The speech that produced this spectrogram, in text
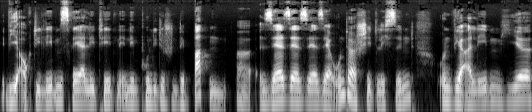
wie auch die Lebensrealitäten in den politischen Debatten äh, sehr, sehr, sehr, sehr unterschiedlich sind. Und wir erleben hier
